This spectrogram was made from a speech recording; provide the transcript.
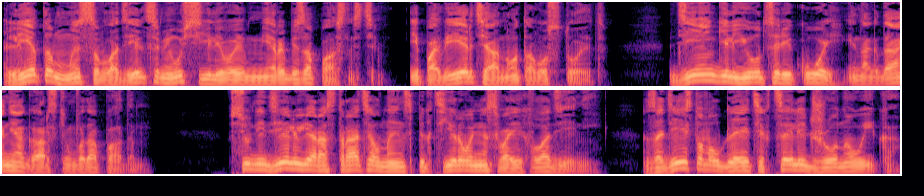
Летом мы с совладельцами усиливаем меры безопасности. И поверьте, оно того стоит. Деньги льются рекой, иногда Ниагарским водопадом. Всю неделю я растратил на инспектирование своих владений. Задействовал для этих целей Джона Уика.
